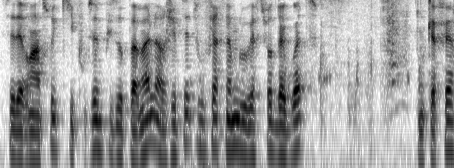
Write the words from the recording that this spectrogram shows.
c'est d'avoir un truc qui fonctionne plutôt pas mal. Alors je vais peut-être vous faire quand même l'ouverture de la boîte. Donc à faire.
